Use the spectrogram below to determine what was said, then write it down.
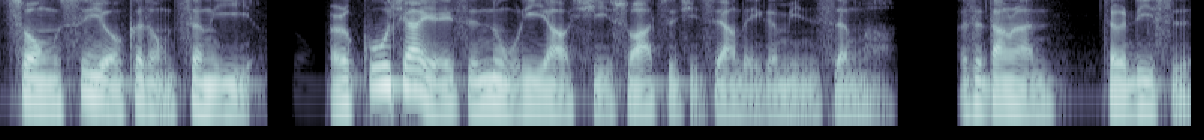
总是有各种争议，而辜家也一直努力要洗刷自己这样的一个名声啊。可是，当然，这个历史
